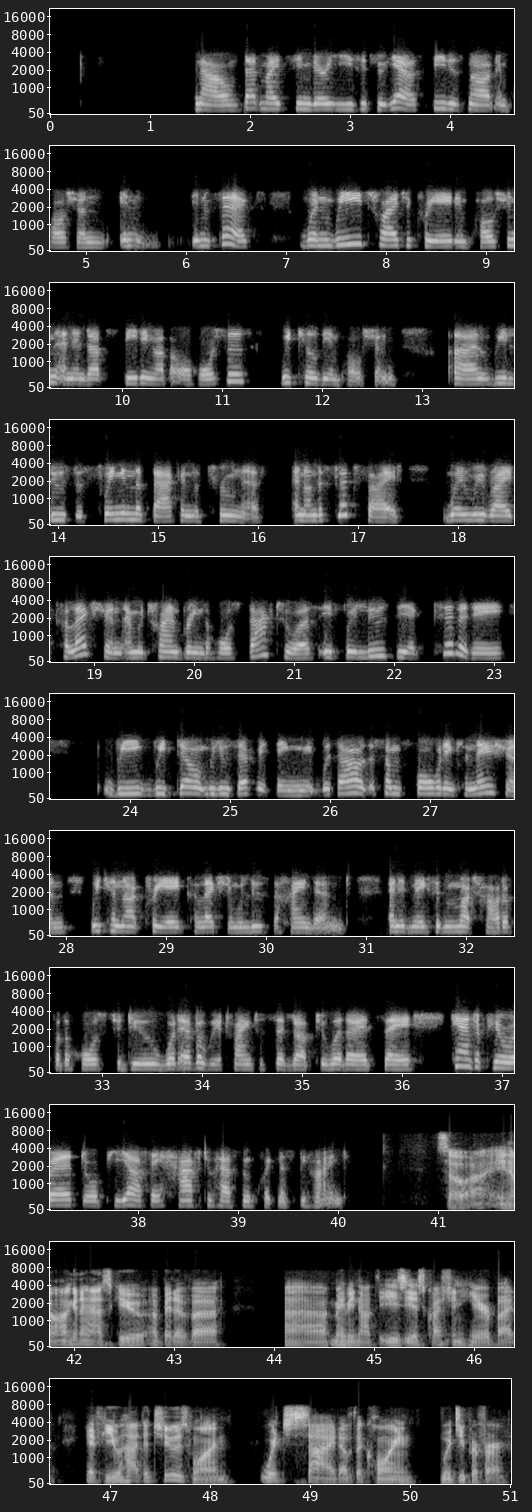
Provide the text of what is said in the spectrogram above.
Now, that might seem very easy to, yeah, speed is not impulsion. In, in fact, when we try to create impulsion and end up speeding up our horses, we kill the impulsion. Uh, we lose the swing in the back and the throughness. And on the flip side, when we ride collection and we try and bring the horse back to us, if we lose the activity, we we don't we lose everything. Without some forward inclination, we cannot create collection. We lose the hind end. and it makes it much harder for the horse to do whatever we're trying to set it up to, whether it's a canter pirouette or piaffe, they have to have some quickness behind. So, uh, you know, I'm going to ask you a bit of a uh, maybe not the easiest question here, but if you had to choose one, which side of the coin would you prefer?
